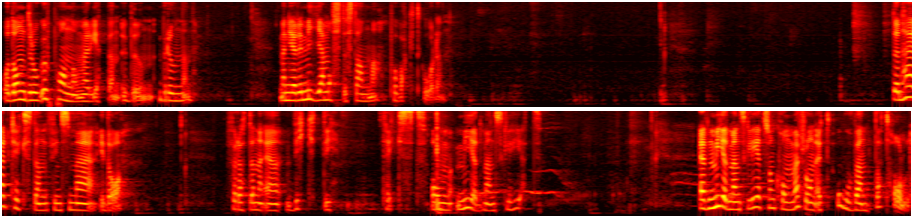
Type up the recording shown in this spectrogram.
och de drog upp honom med repen ur brunnen. Men Jeremia måste stanna på vaktgården. Den här texten finns med idag för att den är en viktig text om medmänsklighet. En medmänsklighet som kommer från ett oväntat håll.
